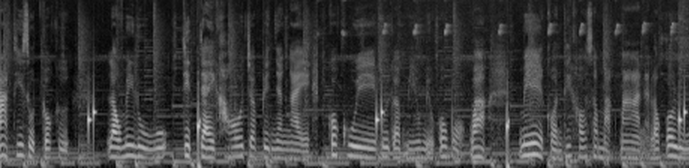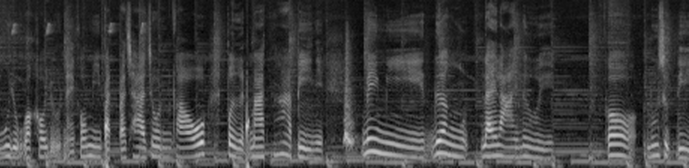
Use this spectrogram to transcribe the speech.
มากที่สุดก็คือ เราไม่รู้จิตใจเขาจะเป็นยังไง ก็คุยคุยกับมิวมิวก็บอกว่าเม่ก่อนที่เขาสมัครมาเนี่ยเราก็รู้อยู่ว่าเขาอยู่ไหนเขามีบัตรประชาชนเขาเปิดมา 5 ปีนี่ไม่มีเรื่องร้ายๆเลย ก็รู้สึกดี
